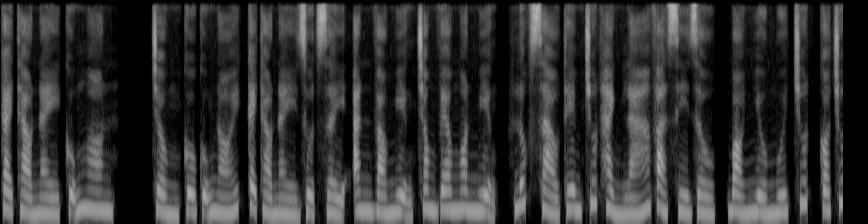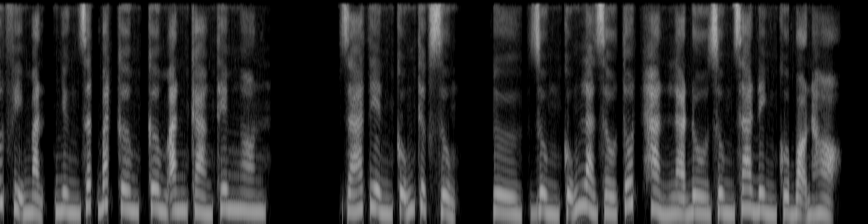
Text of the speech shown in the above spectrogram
Cải thảo này cũng ngon, Chồng cô cũng nói cây thảo này ruột dày ăn vào miệng trong veo ngon miệng, lúc xào thêm chút hành lá và xì dầu, bỏ nhiều muối chút có chút vị mặn nhưng rất bắt cơm, cơm ăn càng thêm ngon. Giá tiền cũng thực dụng, ừ, dùng cũng là dầu tốt hẳn là đồ dùng gia đình của bọn họ.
